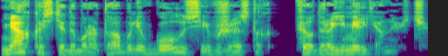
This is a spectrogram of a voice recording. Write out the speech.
Мягкость и доброта были в голосе и в жестах Федора Емельяновича.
